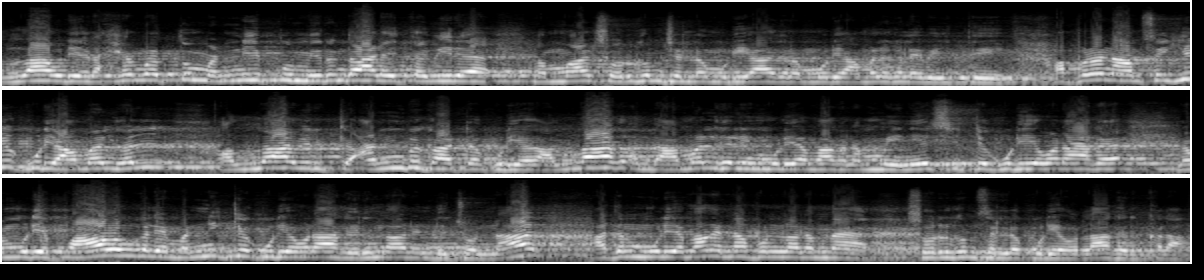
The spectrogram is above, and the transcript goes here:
அல்லாவுடைய ரஹமத்தும் மன்னிப்பும் இருந்தாலே தவிர நம்மால் சொர்க்கம் செல்ல முடியாது நம்முடைய அமல்களை வைத்து. அப்புறம் நாம் செய்யக்கூடிய அமல்கள் அல்லாவிற்கு அன்பு காட்டக்கூடிய அல்லாஹ் அந்த அமல்களின் மூலியமாக நம்மை நேசிக்கக்கூடியவனாக நம்முடைய பாவங்களை மன்னிக்கக்கூடியவனாக இருந்தான் என்று சொன்னால் அதன் மூலியமாக என்ன பண்ணலாம் நம்ம சொர்க்கம் செல்லக்கூடியவர்களாக இருக்கலாம்.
